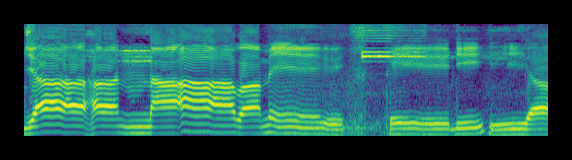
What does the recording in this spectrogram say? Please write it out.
জাহান্নামে পেলিয়া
